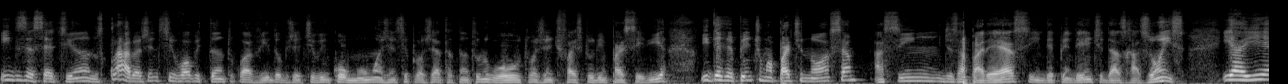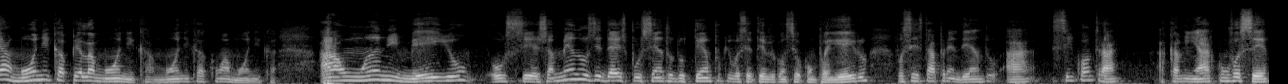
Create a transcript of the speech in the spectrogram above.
Em 17 anos, claro, a gente se envolve tanto com a vida, objetivo em comum, a gente se projeta tanto no outro, a gente faz tudo em parceria e de repente uma parte nossa assim desaparece, independente das razões, e aí é a Mônica pela Mônica, a Mônica com a Mônica. Há um ano e meio, ou seja, menos de 10% do tempo que você teve com seu companheiro, você está aprendendo a se encontrar, a caminhar com você,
